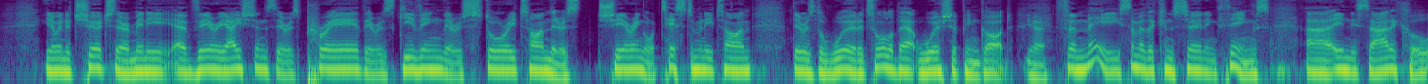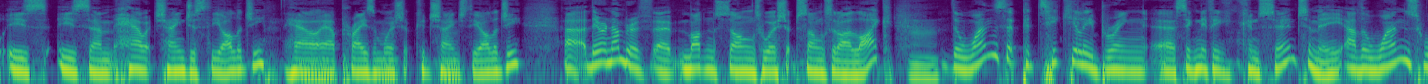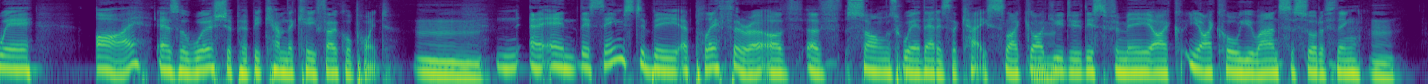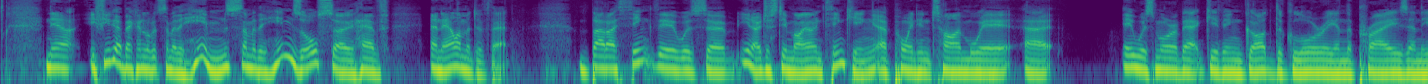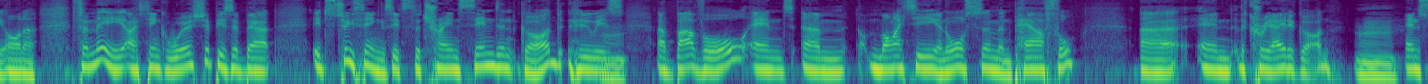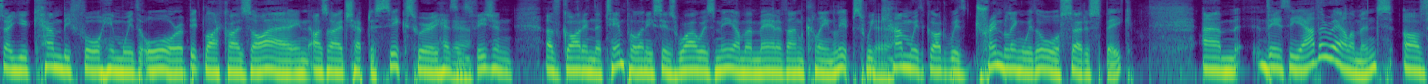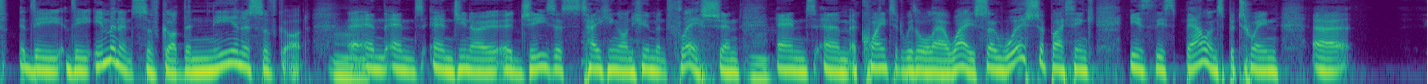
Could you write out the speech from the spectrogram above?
You know, in a church there are many uh, variations. There is prayer, there is giving, there is story time, there is sharing or testimony time. There is the word. It's all about worshiping God. Yeah. For me, some of the concerning things uh, in this article is is um, how it changes theology, how mm. our praise and worship could change mm. theology. Uh, there are a number of uh, modern songs, worship songs that I like. Mm. The ones that particularly bring uh, significant concern to me are the ones where I, as the worshipper, become the key focal point. Mm. And there seems to be a plethora of, of songs where that is the case. Like, God, mm. you do this for me. I, you know, I call you answer sort of thing. Mm. Now, if you go back and look at some of the hymns, some of the hymns also have an element of that. But I think there was, uh, you know, just in my own thinking, a point in time where uh, it was more about giving God the glory and the praise and the honor. For me, I think worship is about, it's two things. It's the transcendent God who is mm. above all and um, mighty and awesome and powerful, uh, and the creator God Mm. And so you come before him with awe, a bit like Isaiah in Isaiah chapter 6, where he has yeah. his vision of God in the temple and he says, Woe is me, I'm a man of unclean lips. We yeah. come with God with trembling with awe, so to speak. Um, there's the other element of the, the immanence of God, the nearness of God. Mm. And, and, and, you know, uh, Jesus taking on human flesh and, mm. and, um, acquainted with all our ways. So worship, I think, is this balance between, uh,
